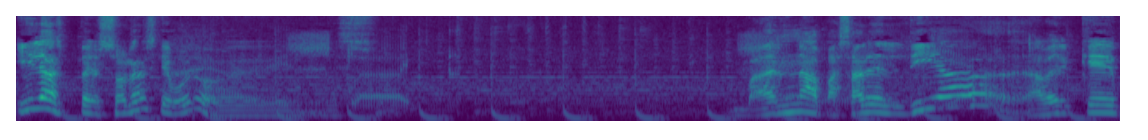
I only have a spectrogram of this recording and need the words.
Y las personas que, bueno, eh, van a pasar el día a ver qué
